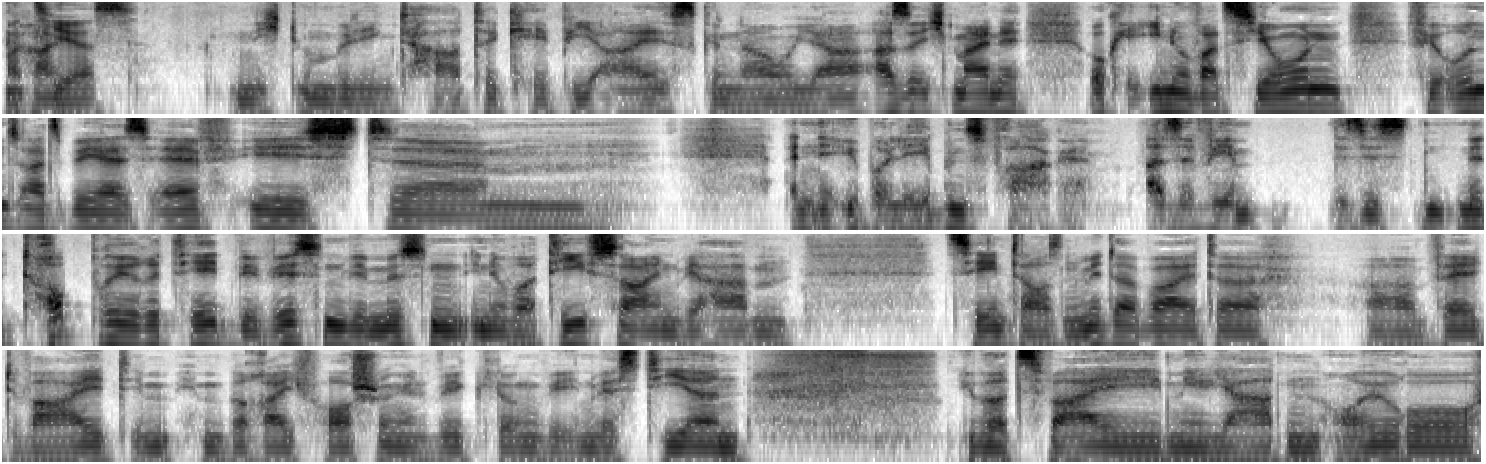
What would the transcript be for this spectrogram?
Matthias? nicht unbedingt harte KPIs, genau, ja. Also ich meine, okay, Innovation für uns als BASF ist ähm, eine Überlebensfrage. Also wir, das ist eine Top-Priorität. Wir wissen, wir müssen innovativ sein. Wir haben 10.000 Mitarbeiter weltweit im, im Bereich Forschung und Entwicklung. Wir investieren über zwei Milliarden Euro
